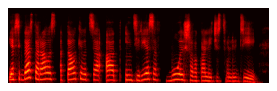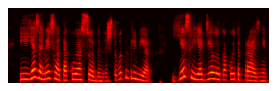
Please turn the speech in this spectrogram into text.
я всегда старалась отталкиваться от интересов большего количества людей. И я заметила такую особенность, что вот, например, если я делаю какой-то праздник,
